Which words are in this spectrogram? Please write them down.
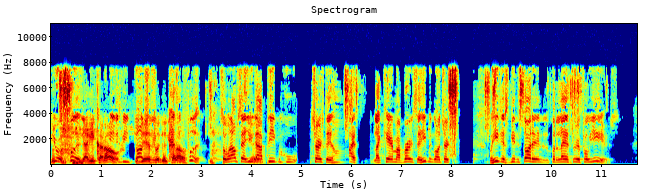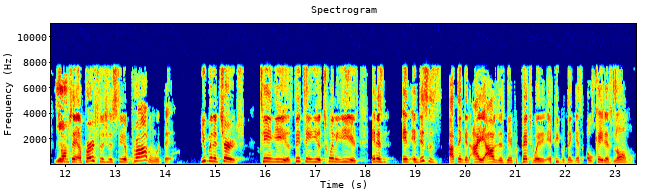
you're a foot, you gotta get cut off. Dead foot get cut off. Foot. So what I'm saying, you yeah. got people who church they life, like Kerry my bird said, he been going to church, but he just getting started in, for the last three or four years. Yeah. So I'm saying a person should see a problem with that. You've been in church 10 years, 15 years, 20 years, and it's and, and this is I think an ideology that's being perpetuated and people think that's okay, that's normal.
